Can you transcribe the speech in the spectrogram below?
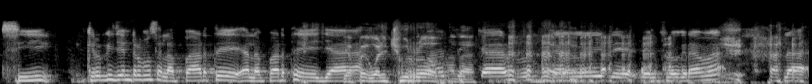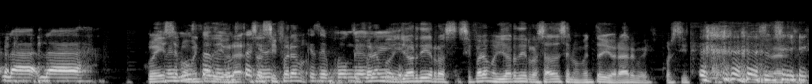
Sí, creo que ya entramos a la parte, a la parte ya. Ya pegó el churro. del programa. La, la, la, Güey, es el momento de llorar. O sea, si fuéramos, si fuéramos Jordi si fuéramos Jordi Rosado, es el momento de llorar, güey. Por si. sí.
